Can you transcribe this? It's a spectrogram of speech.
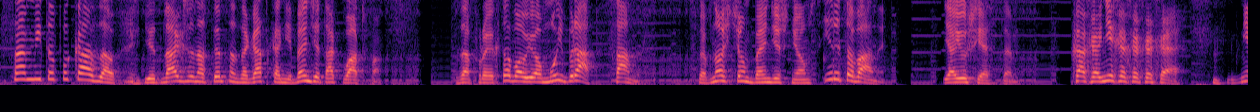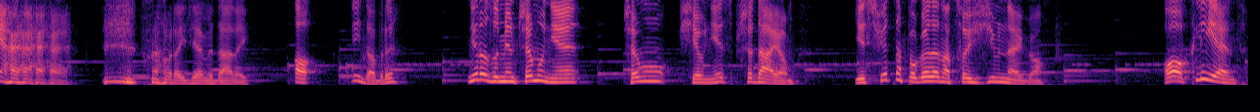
Sam mi to pokazał. Jednakże następna zagadka nie będzie tak łatwa. Zaprojektował ją mój brat, Sans. Z pewnością będziesz nią zirytowany. Ja już jestem. Haha, nie he he he he. Nie he he he he. Dobra, idziemy dalej. O, dzień dobry. Nie rozumiem, czemu nie... Czemu się nie sprzedają. Jest świetna pogoda na coś zimnego. O, klient!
